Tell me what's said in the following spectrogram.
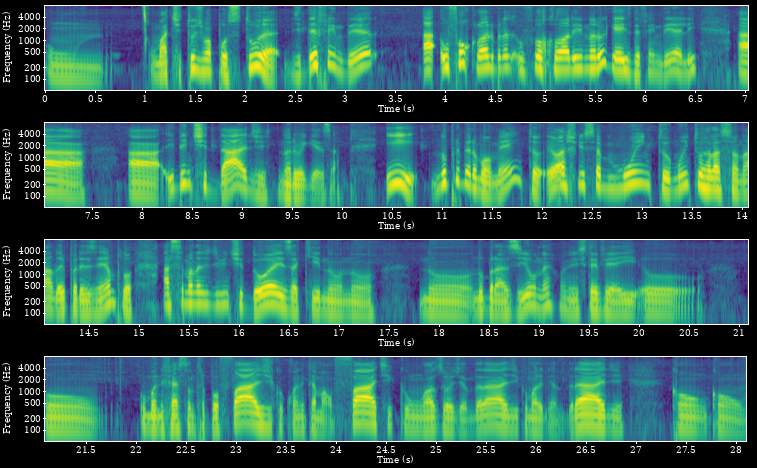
um, um, uma atitude, uma postura de defender a, o, folclore, o folclore norueguês, defender ali a a identidade norueguesa. E, no primeiro momento, eu acho que isso é muito, muito relacionado aí, por exemplo, à semana de 22 aqui no, no, no, no Brasil, né? Onde a gente teve aí o, o, o Manifesto Antropofágico com Anitta Malfatti, com Oswald de Andrade, com Mário de Andrade, com... com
